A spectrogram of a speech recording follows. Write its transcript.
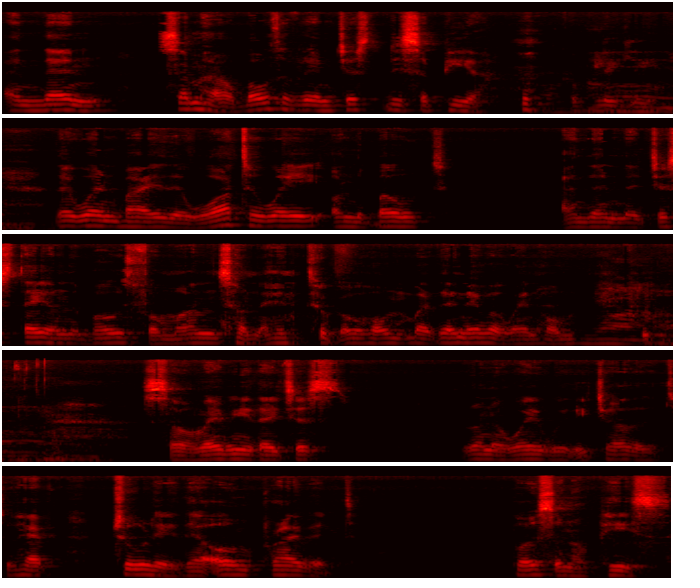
And then somehow both of them just disappear completely. Oh, they went by the waterway on the boat, and then they just stay on the boat for months on end to go home, but they never went home. Wow. So maybe they just run away with each other to have truly their own private, personal peace.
